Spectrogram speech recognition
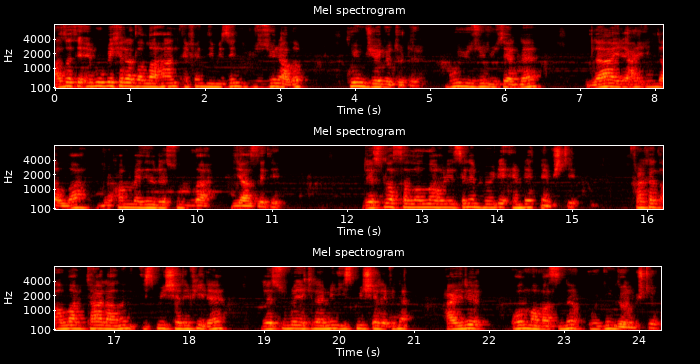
Hz. Ebu Bekir radallahu anh Efendimizin yüzüğünü alıp kuyumcuya götürdü. Bu yüzüğün üzerine La ilahe illallah Muhammedin Resulullah yaz dedi. Resulullah sallallahu aleyhi ve sellem böyle emretmemişti. Fakat Allahü Teala'nın ismi şerefiyle Resulullah Ekrem'in ismi şerefine ayrı olmamasını uygun görmüştü.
